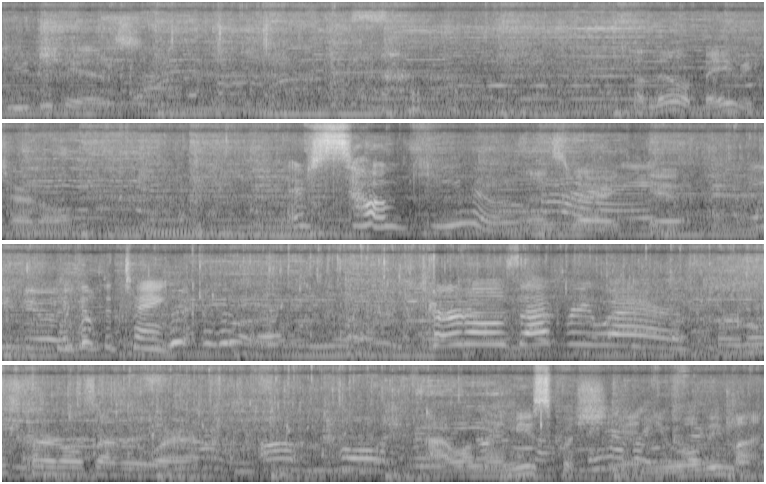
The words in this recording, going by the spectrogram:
cute she is. a little baby turtle. They're so cute. That's very cute. Look at the tank. Turtles everywhere. Turtles, turtles everywhere. Oh, I will name you Squishy and you will be mine.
